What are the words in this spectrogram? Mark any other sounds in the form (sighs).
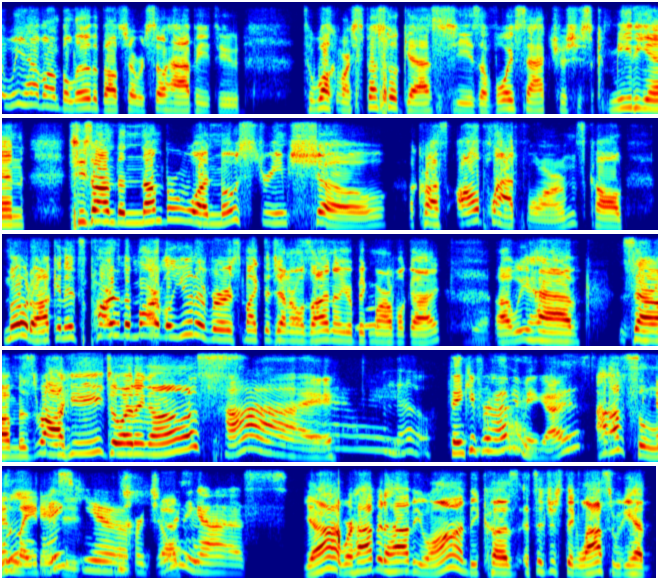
So we have on Below the Belt Show. We're so happy to to welcome our special guest. She's a voice actress. She's a comedian. She's on the number one most streamed show across all platforms called MODOK, and it's part of the Marvel universe. Mike the Generals, I know you're a big Marvel guy. Yeah. Uh, we have Zara Mizrahi joining us. Hi. Hello. Thank you for having me, guys. Absolutely. And ladies. Thank you for joining us. Yeah, we're happy to have you on because it's interesting. Last week we had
